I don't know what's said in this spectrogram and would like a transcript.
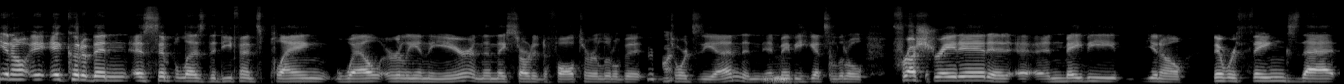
you know, it, it, could have been as simple as the defense playing well early in the year, and then they started to falter a little bit towards the end, and, and mm-hmm. maybe he gets a little frustrated, and, and maybe you know there were things that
